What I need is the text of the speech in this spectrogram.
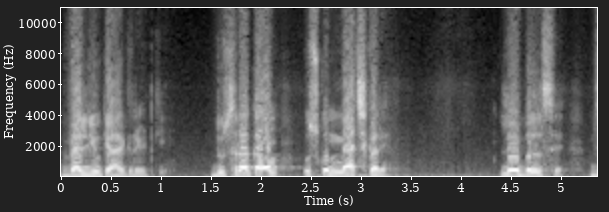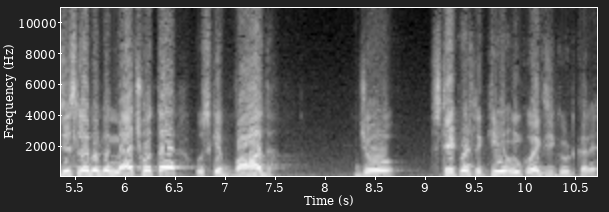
ویلو کیا ہے گریڈ کی۔ دوسرا کام، اس کو میچ کریں لیبل سے۔ جس لیبل پہ میچ ہوتا ہے، اس کے بعد جو اسٹیٹمنٹ لکھی ہیں، ان کو ایگزیکیوٹ کریں۔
